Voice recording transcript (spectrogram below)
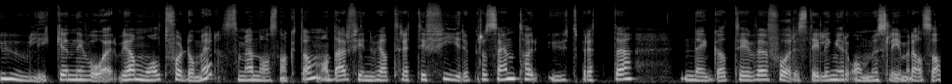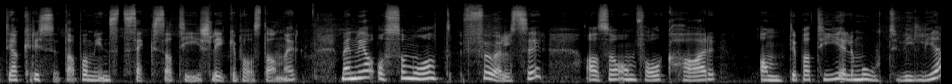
ulike nivåer. Vi har målt fordommer, som jeg nå snakket om, og der finner vi at 34% har utbredte negative forestillinger om muslimer. Altså at de har krysset av på minst seks av ti slike påstander. Men vi har også målt følelser, altså om folk har antipati eller motvilje.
